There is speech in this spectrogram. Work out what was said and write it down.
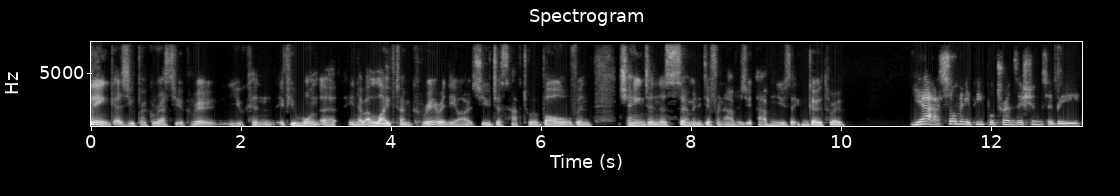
think as you progress your career you can if you want a you know a lifetime career in the arts you just have to evolve and change and there's so many different avenues that you can go through yeah so many people transition to be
